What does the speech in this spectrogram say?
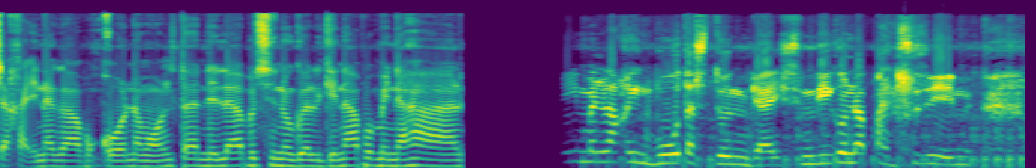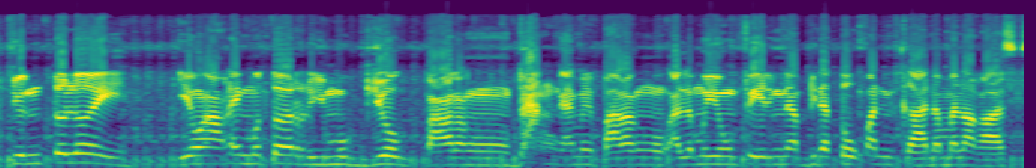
tsaka inagapon ko na multa, nilabas sinugal, ginapo minahal. May malaking butas dun guys, hindi ko napansin. Yun tuloy, yung aking motor, yumugyog, parang bang, kami, parang alam mo yung feeling na binatukan ka na malakas.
